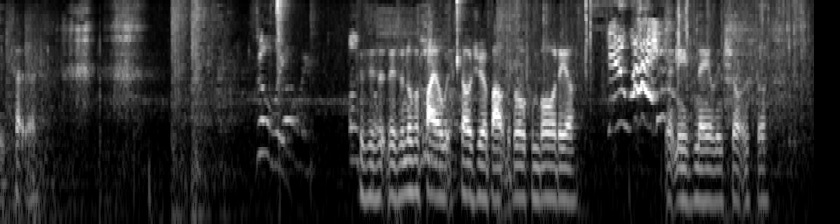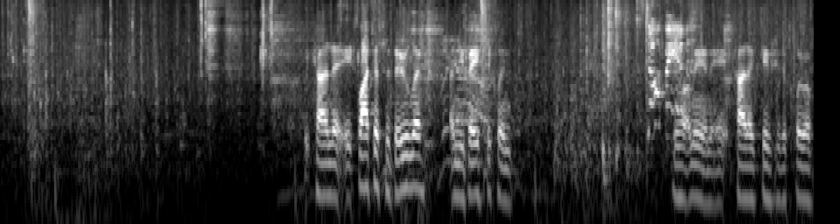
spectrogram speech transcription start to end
You check this. Zoe. Because there's, there's another file which tells you about the broken board here Get away! that needs nailing shut and stuff. It kind of, it's like a to-do list and you basically you know what I mean? It kind of gives you the clue of,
